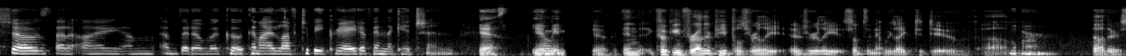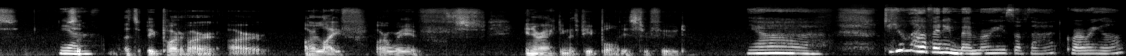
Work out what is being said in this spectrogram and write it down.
shows that I am a bit of a cook and I love to be creative in the kitchen. Yeah, yeah, me too. And cooking for other people is really is really something that we like to do. Um, Yeah. Others. Yeah. That's a big part of our our our life. Our way of interacting with people is through food. Yeah. Do you have any memories of that growing up?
